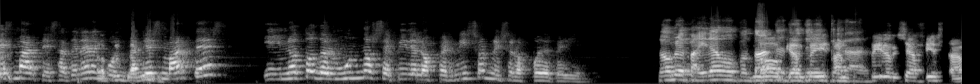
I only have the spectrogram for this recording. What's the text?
es martes, a tener en cuenta que es martes y no todo el mundo se pide los permisos ni se los puede pedir. No, hombre, para ir a votar. No, que han, pedido, que han, pedido, que sea fiesta,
